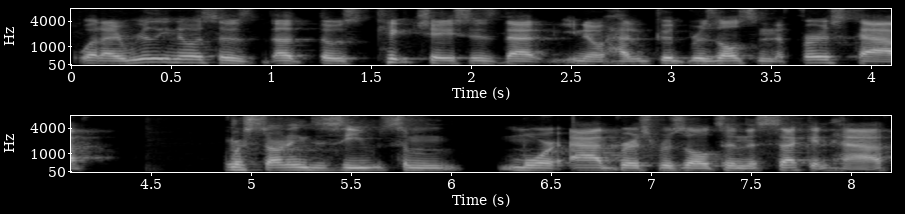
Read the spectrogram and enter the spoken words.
what I really noticed is that those kick chases that you know had good results in the first half, we're starting to see some more adverse results in the second half.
